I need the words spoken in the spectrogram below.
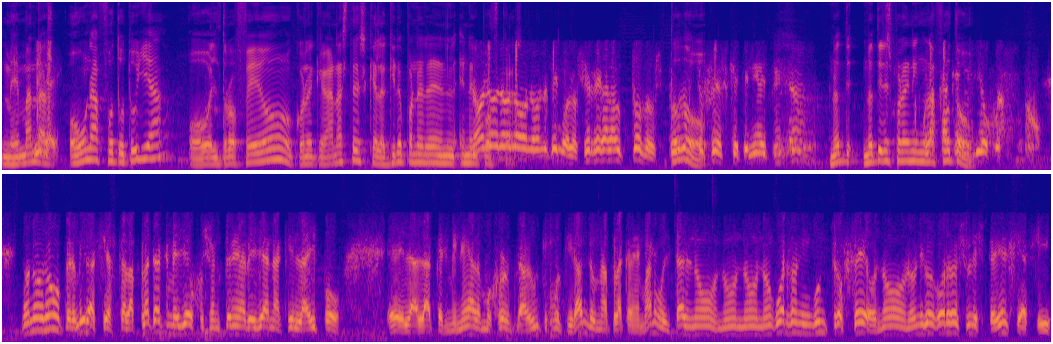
Me mandas Dime. o una foto tuya o el trofeo con el que ganaste, que lo quiero poner en, en el No, no, podcast. no, no, no lo tengo, los he regalado todos. Todos ¿Todo? los trofeos que tenía el. ¿No, te- no tienes por ahí ninguna foto? dio No, no, no, pero mira, si hasta la placa que me dio José Antonio Avellana aquí en la HIPO eh, la, la terminé a lo mejor al último tirando una placa de mármol y tal, no, no, no, no guardo ningún trofeo, no, lo único que guardo es una experiencia. Si,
